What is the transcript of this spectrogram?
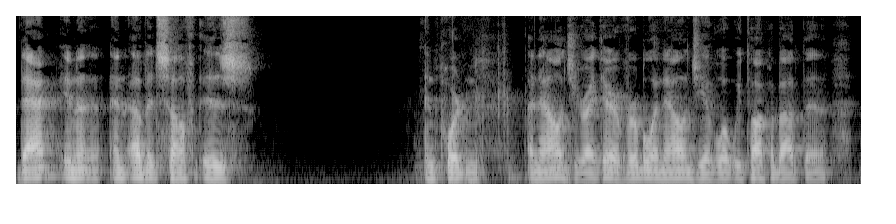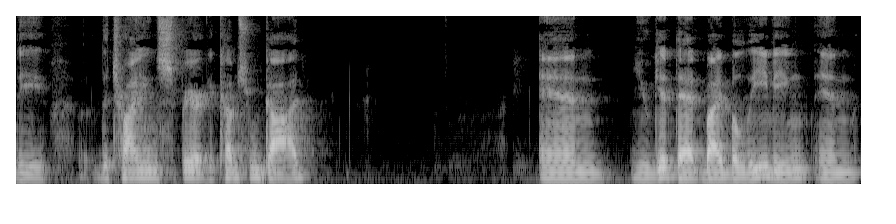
That in a, and of itself is important analogy right there, a verbal analogy of what we talk about the the the triune spirit. It comes from God. And you get that by believing in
